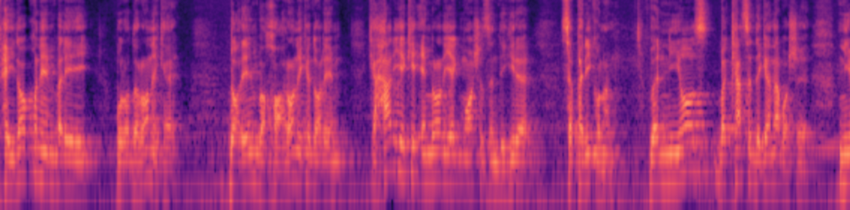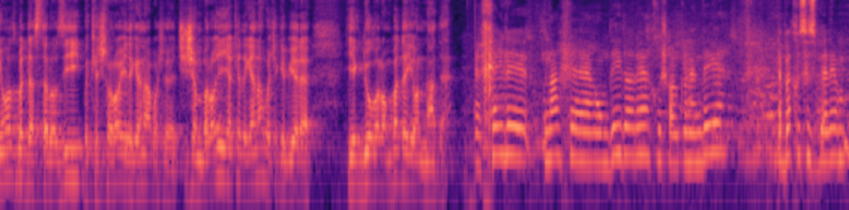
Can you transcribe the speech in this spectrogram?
پیدا کنیم برای برادرانی که داریم و خواهرانی که داریم که هر یکی امرار یک معاش زندگی را سپری کنن و نیاز به کس دیگه نباشه. نیاز به دسترازی به کشورهای دیگه نباشه. چیشم برای یک دیگه نباشه که بیاره یک دو گرام بده یا نده. خیلی نخ عمده داره خوشحال کننده به خصوص بریم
